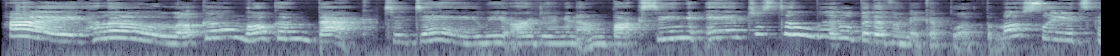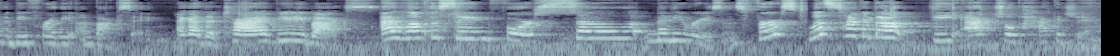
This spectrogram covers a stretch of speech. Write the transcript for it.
Hi, hello, welcome, welcome back. Today we are doing an unboxing and just a little bit of a makeup look, but mostly it's gonna be for the unboxing. I got the Tribe Beauty Box. I love this thing for so many reasons. First, let's talk about the actual packaging.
